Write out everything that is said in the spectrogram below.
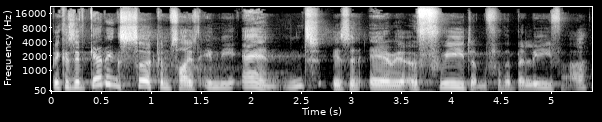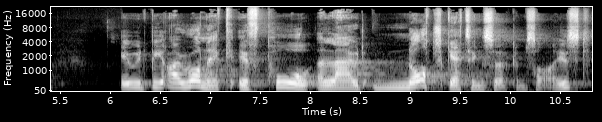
Because if getting circumcised in the end is an area of freedom for the believer, it would be ironic if Paul allowed not getting circumcised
